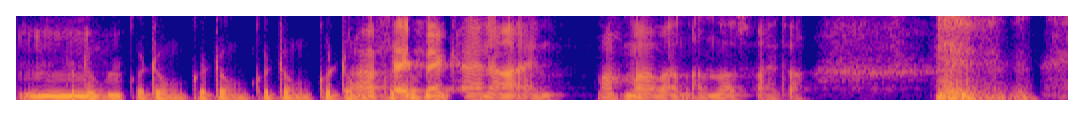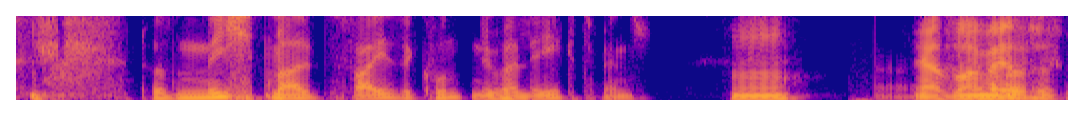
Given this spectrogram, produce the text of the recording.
Mhm. Gudunk, gudunk, gudunk, gudunk, gudunk, Da fällt mir keiner ein. Mach mal wann anders weiter. Du hast nicht mal zwei Sekunden überlegt, Mensch. Mhm. Ja, sollen wir, Aber- jetzt,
